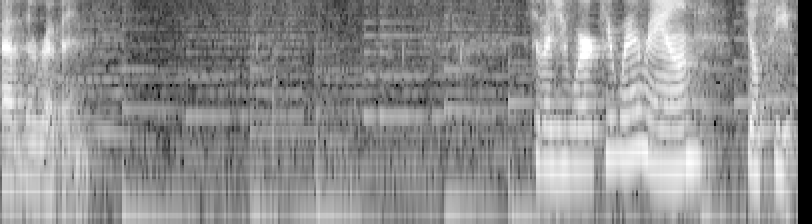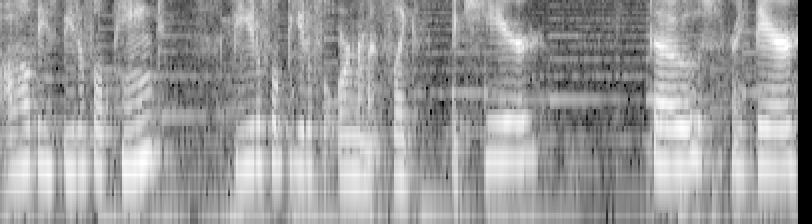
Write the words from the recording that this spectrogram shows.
of the ribbon. So as you work your way around, you'll see all these beautiful pink, beautiful, beautiful ornaments like, like here, those right there.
